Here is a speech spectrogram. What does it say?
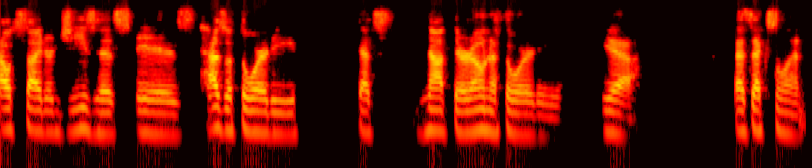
outsider jesus is has authority that's not their own authority yeah that's excellent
